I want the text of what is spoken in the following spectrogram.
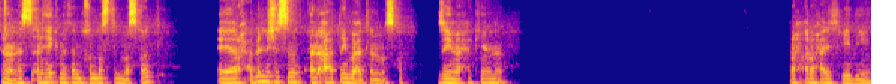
تمام هسه أنا هيك مثلا خلصت المسقط. إيه راح أبلش هسه أنا أعطي بعد للمسقط زي ما حكينا. راح أروح على 3D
